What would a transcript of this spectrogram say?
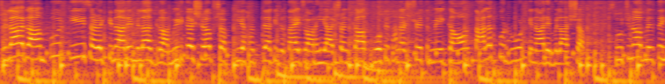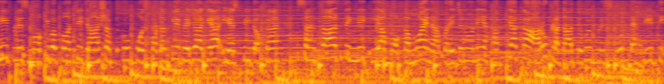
जिला रामपुर की सड़क किनारे मिला ग्रामीण का शव शव की हत्या की जताई जा रही आशंका। भोटे थाना क्षेत्र में गाँव तालकपुर रोड किनारे मिला शव। सूचना मिलते ही पुलिस मौके पर पहुँची, जहाँ शव को पोस्टमार्टम के लिए भेजा गया। एएसपी डॉक्टर संसार सिंह ने किया मौका मुआयना। परिजनों ने हत्या का आरोप लगाते हुए पुलिस को तहरीर दी।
